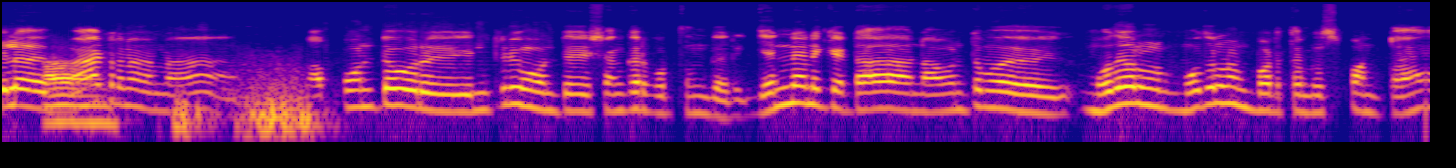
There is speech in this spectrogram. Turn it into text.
இல்ல ஆ. மேட்ரு என்னன்னா அப்போ வந்துட்டு ஒரு இன்டர்வியூ வந்துட்டு சங்கர் கொடுத்திருந்தாரு. என்னன்னு கேட்டா நான் வந்துட்டு முதல் முதல்வன் படத்தை மிஸ் பண்ணிட்டேன்.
